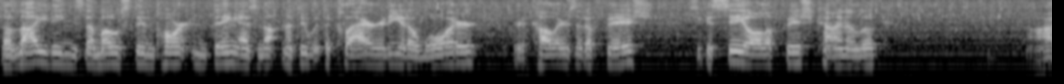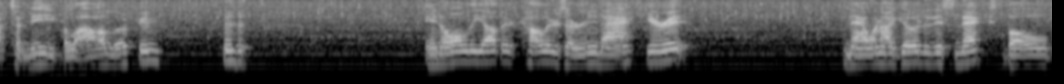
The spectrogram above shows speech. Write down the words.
the lighting's the most important thing. It has nothing to do with the clarity of the water or the colors of the fish. So you can see all the fish kind of look, uh, to me, blah looking. and all the other colors are inaccurate. Now when I go to this next bulb,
